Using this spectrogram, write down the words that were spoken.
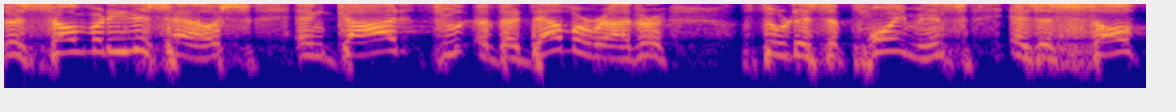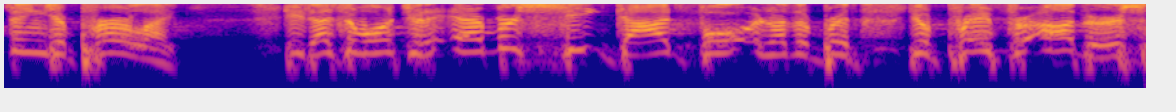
There's somebody in this house, and God, through the devil rather, through disappointments, is assaulting your prayer life. He doesn't want you to ever seek God for another breath. You'll pray for others,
